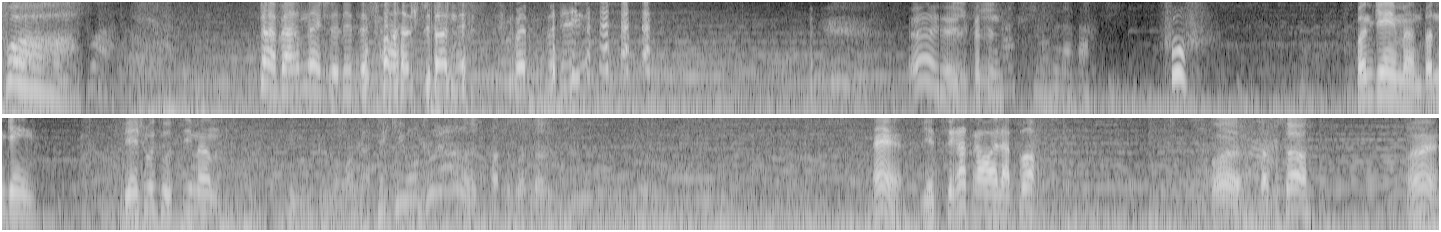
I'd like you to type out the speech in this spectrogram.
Fouah! Tabarnak, je l'ai défendu en estime de tir! ah, j'ai fait une... Fouf! Bonne game, man, bonne game. Bien joué, toi aussi, man. Ouais, Hein? Il a tiré à travers la porte. Ouais, t'as vu ça? Ouais.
